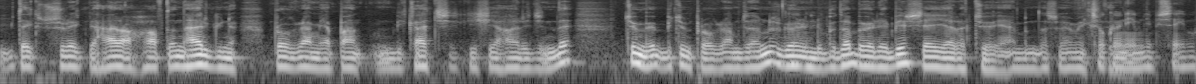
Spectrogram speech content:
bir tek sürekli her haftanın her günü program yapan birkaç kişi haricinde tümü bütün programcılarımız gönüllü. Bu da böyle bir şey yaratıyor yani bunu da söylemek Çok istedim. önemli bir şey bu.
